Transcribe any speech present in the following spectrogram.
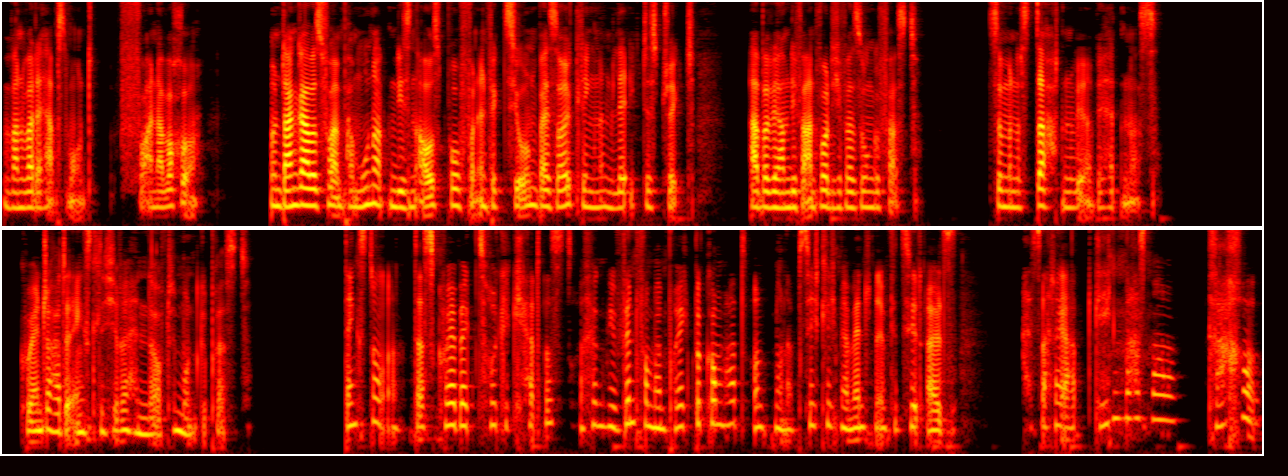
Wann war der Herbstmond? Vor einer Woche. Und dann gab es vor ein paar Monaten diesen Ausbruch von Infektionen bei Säuglingen im Lake District. Aber wir haben die verantwortliche Person gefasst. Zumindest dachten wir, wir hätten es. Granger hatte ängstlich ihre Hände auf den Mund gepresst. Denkst du, dass Greyback zurückgekehrt ist, irgendwie Wind von meinem Projekt bekommen hat und nun absichtlich mehr Menschen infiziert als, als eine Art Gegenmaßnahme? Rache?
